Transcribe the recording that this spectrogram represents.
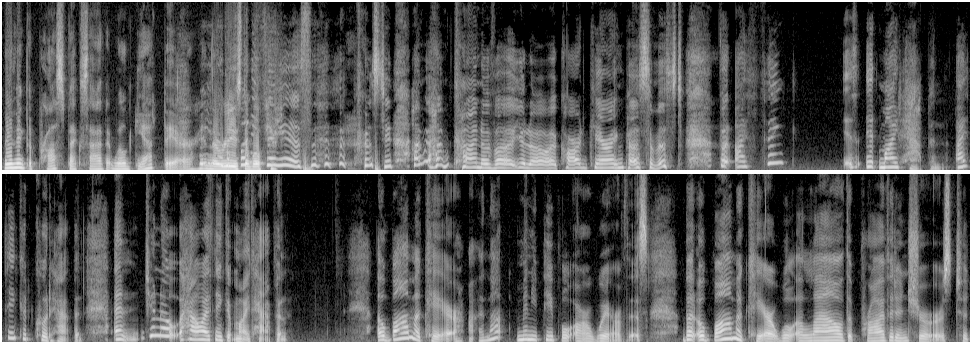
What do you think the prospects are that we'll get there well, in the reasonable future? The thing is, Christine, I'm, I'm kind of a, you know, a card-carrying pessimist, but I think it, it might happen. I think it could happen. And you know how I think it might happen? Obamacare, not many people are aware of this, but Obamacare will allow the private insurers to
